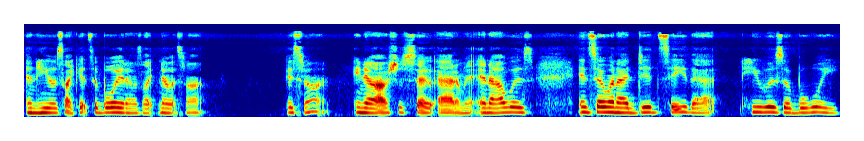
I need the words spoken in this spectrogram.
And he was like it's a boy. And i was like no it's not. It's not. You know i was just so adamant. And i was and so when i did see that he was a boy.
